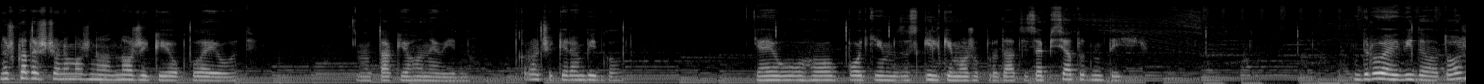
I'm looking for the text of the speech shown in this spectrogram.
Ну, шкода, що не можна ножики обклеювати. Ну так його не видно. Коротше, керамбіт Gold. Я його потім за скільки можу продати? За 51 тисячу. Друге відео теж.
